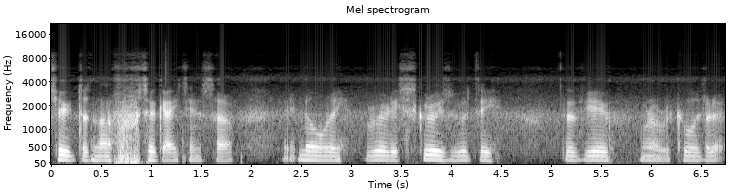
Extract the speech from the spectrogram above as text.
tube doesn't have auto gating, so it normally really screws with the the view when I recorded it.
